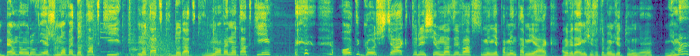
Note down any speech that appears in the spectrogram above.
będą również nowe dodatki, notatki, dodatki, nowe notatki od gościa, który się nazywa, w sumie nie pamiętam jak, ale wydaje mi się, że to będzie tu, nie? Nie ma?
